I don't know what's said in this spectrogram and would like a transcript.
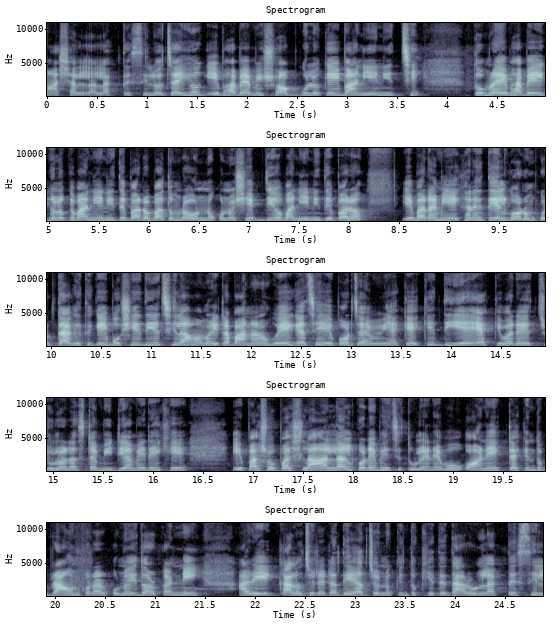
মাসাল্লা লাগতেছিল। যাই হোক, এভাবে আমি সবগুলোকেই বানিয়ে নিচ্ছি। তোমরা এভাবে এইগুলোকে বানিয়ে নিতে পারো বা তোমরা অন্য কোনো শেপ দিয়েও বানিয়ে নিতে পারো। এবার আমি এখানে তেল গরম করতে আগে থেকেই বসিয়ে দিয়েছিলাম। আমার এটা বানানো হয়ে গেছে। এ পর্যায়ে আমি একে একে দিয়ে একেবারে চুলো রাসটা মিডিয়ামে রেখে এপাশ ওপাশ লাল লাল করে ভেজে তুলে নেব। অনেকটা কিন্তু ব্রাউন করার কোনোই দরকার নেই। আর এই কালো জিরাটা দেওয়ার জন্য কিন্তু খেতে দারুণ লাগতেছিল।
